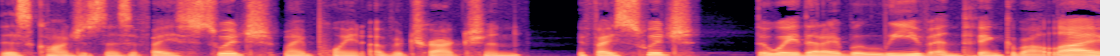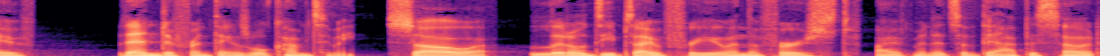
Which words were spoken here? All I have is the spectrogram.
this consciousness, if I switch my point of attraction, if I switch the way that I believe and think about life, then different things will come to me. So, little deep dive for you in the first five minutes of the episode.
